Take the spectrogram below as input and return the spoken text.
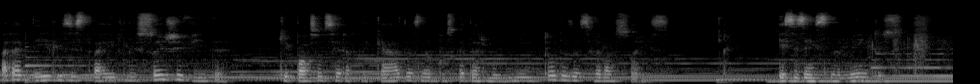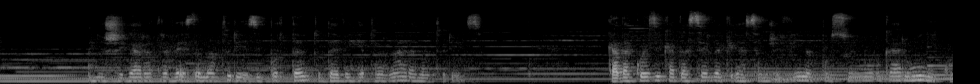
para deles extrair lições de vida que possam ser aplicadas na busca da harmonia em todas as relações. Esses ensinamentos nos chegaram através da natureza e, portanto, devem retornar à natureza. Cada coisa e cada ser da criação divina possui um lugar único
